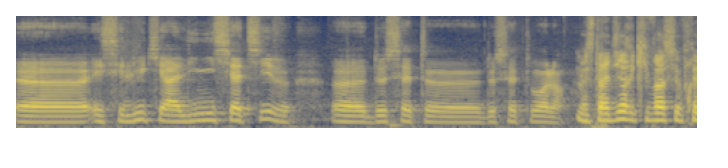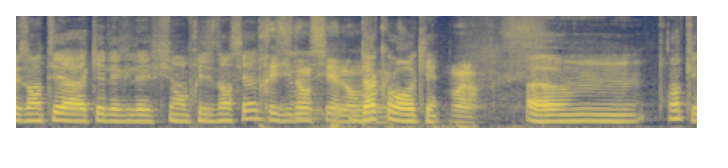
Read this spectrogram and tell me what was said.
euh, et c'est lui qui a l'initiative euh, de cette, euh, de cette loi-là. Mais c'est-à-dire qu'il va se présenter à quelle élection présidentielle? Présidentielle. en D'accord, ok. Voilà. Euh, ok.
